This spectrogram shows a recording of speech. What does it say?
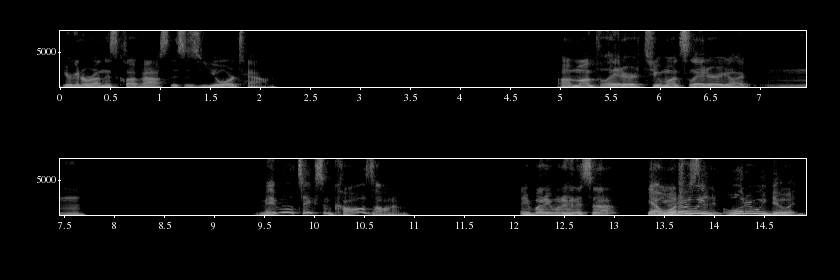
You're going to run this clubhouse. This is your town." A month later, two months later, you're like, mm, maybe we'll take some calls on him. Anybody want to hit us up? yeah. You what are we? What are we doing?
